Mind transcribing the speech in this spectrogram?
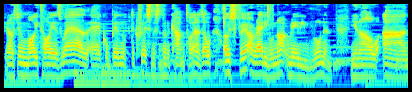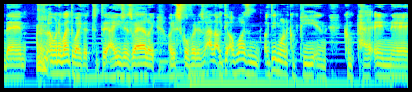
you know, I was doing Muay Thai as well. Uh, building up to Christmas and doing a camp Thailand. So I was fit already, but not really running. You know, and um, and when I went away to, to, to, Asia as well, I, I discovered as well I, I wasn't, I didn't want to compete in comp- in uh,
